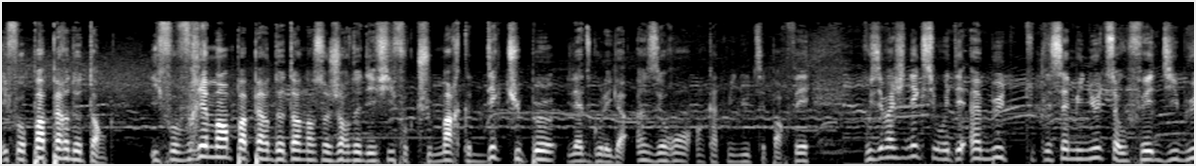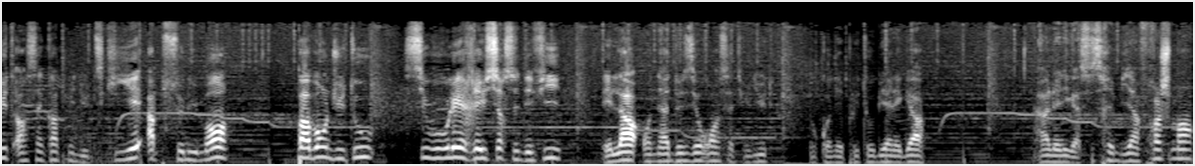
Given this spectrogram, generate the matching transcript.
il faut pas perdre de temps. Il faut vraiment pas perdre de temps dans ce genre de défi. Il faut que tu marques dès que tu peux. Let's go les gars. 1-0 en 4 minutes, c'est parfait. Vous imaginez que si vous mettez un but toutes les 5 minutes, ça vous fait 10 buts en 50 minutes. Ce qui est absolument pas bon du tout si vous voulez réussir ce défi. Et là, on est à 2-0 en 7 minutes. Donc on est plutôt bien les gars. Allez les gars, ce serait bien. Franchement,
